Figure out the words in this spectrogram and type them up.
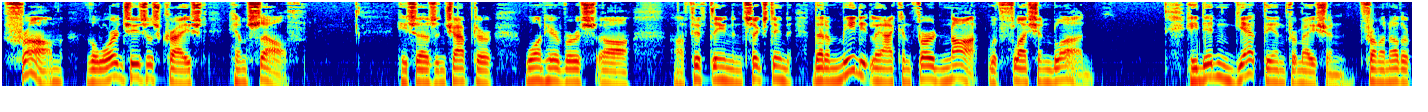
from the Lord Jesus Christ himself. He says in chapter 1 here, verse uh, uh, 15 and 16, that immediately I conferred not with flesh and blood. He didn't get the information from another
